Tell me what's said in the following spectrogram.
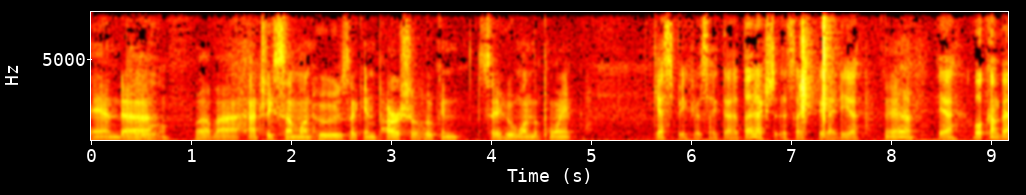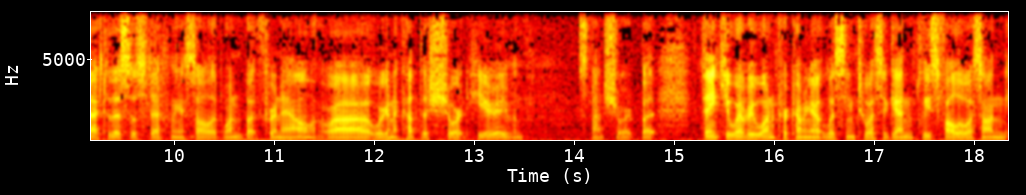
and uh, we'll have uh, actually someone who's like impartial who can say who won the point. guest speakers like that. That actually that's like a good idea. Yeah. Yeah, we'll come back to this. It's definitely a solid one. But for now, uh, we're going to cut this short here, even it's not short. But thank you, everyone, for coming out and listening to us again. Please follow us on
